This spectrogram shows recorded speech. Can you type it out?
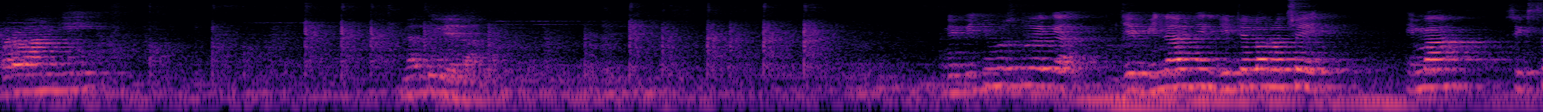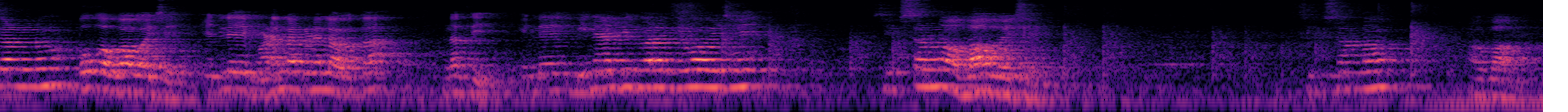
પરવાનગી નથી લેતા. અને બીજી વસ્તુ એ કે જે બિનારજી રિટેલરો છે, એમાં શિક્ષણનો બહુ અભાવ હોય છે, એટલે ભણેલા ગણેલા હોતા નથી. એટલે બિનારજી દ્વારા કેવા હોય છે, શિક્ષણનો અભાવ હોય છે. શિક્ષણનો અભાવ.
